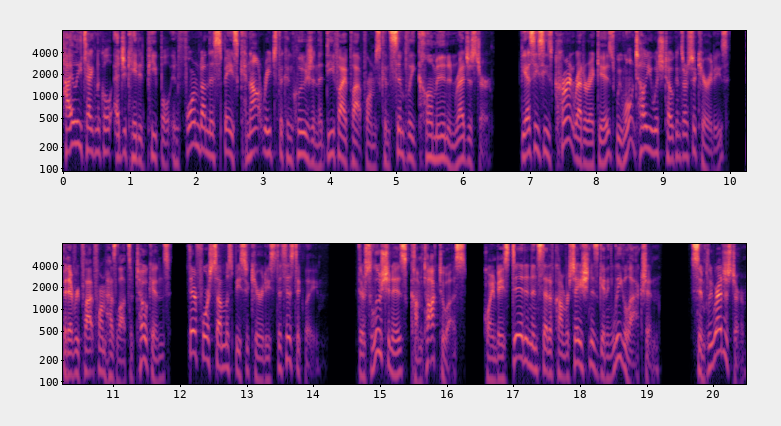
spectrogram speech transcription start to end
Highly technical, educated people informed on this space cannot reach the conclusion that DeFi platforms can simply come in and register. The SEC's current rhetoric is we won't tell you which tokens are securities, but every platform has lots of tokens, therefore, some must be securities statistically. Their solution is come talk to us. Coinbase did, and instead of conversation, is getting legal action. Simply register.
